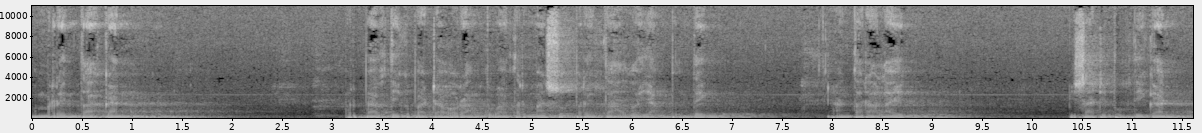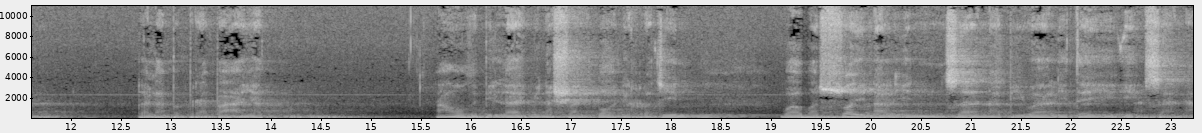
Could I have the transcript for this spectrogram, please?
memerintahkan berbakti kepada orang tua termasuk perintah Allah yang penting antara lain bisa dibuktikan dalam beberapa ayat. A'udzu billahi minasyaitonir rajim. Wa wassaynal insana biwalidayhi ihsana.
